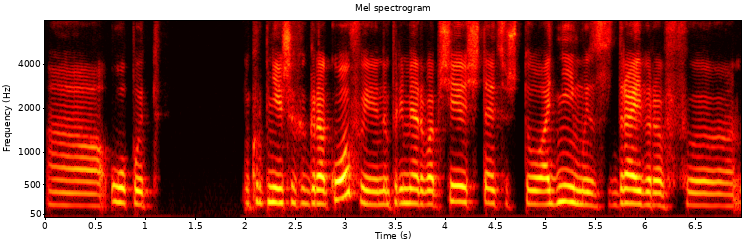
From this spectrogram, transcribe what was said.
а, опыт крупнейших игроков, и, например, вообще считается, что одним из драйверов э,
